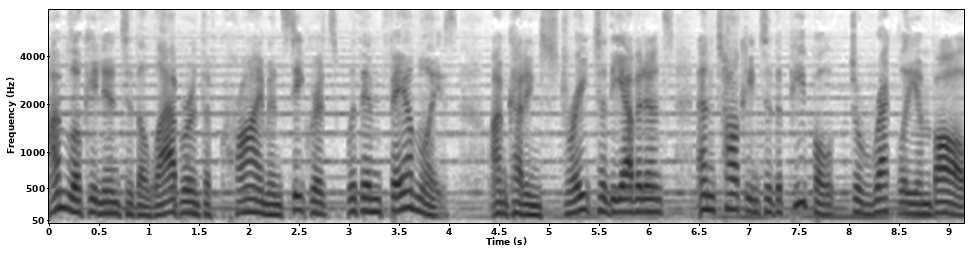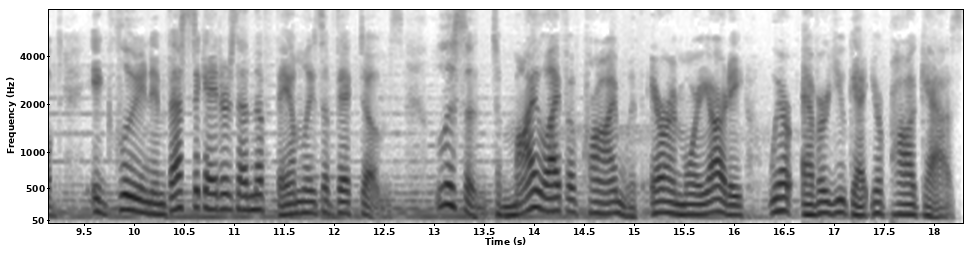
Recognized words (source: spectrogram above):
I'm looking into the labyrinth of crime and secrets within families. I'm cutting straight to the evidence and talking to the people directly involved, including investigators and the families of victims. Listen to My Life of Crime with Erin Moriarty wherever you get your podcasts.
